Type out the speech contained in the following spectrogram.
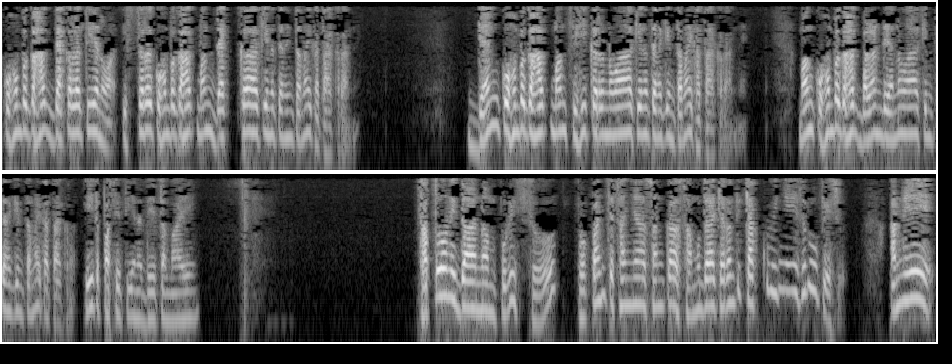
කොහොඹ ගහක් දැකලා තියෙනවා. ඉස්සර කොහොඹ ගහක් මම දැක්කා කියන තැනින් තමයි කතා කරන්නේ. දැන් කොහොඹ ගහක් මං සිහි කරනවා කියන තැනකින් තමයි කතා කරන්නේ. මං කොහොඹ ගහක් බලන්න යනවා කියන තැනකින් තමයි කතා කරන්නේ. ඊට පස්සේ තියෙන දේ තමයි සතෝ නිදානම් පුරිස්සෝ ප්‍රපංච සංඥා සංකා සමුදාචරಂತಿ චක්කු විඤ්ඤේස රූපේසු. අන්නේ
